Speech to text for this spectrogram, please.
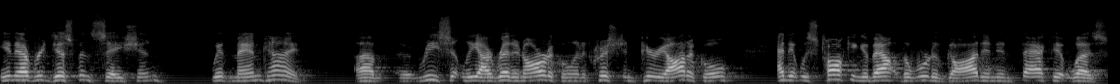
in every dispensation with mankind. Um, recently, I read an article in a Christian periodical, and it was talking about the Word of God, and in fact, it was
